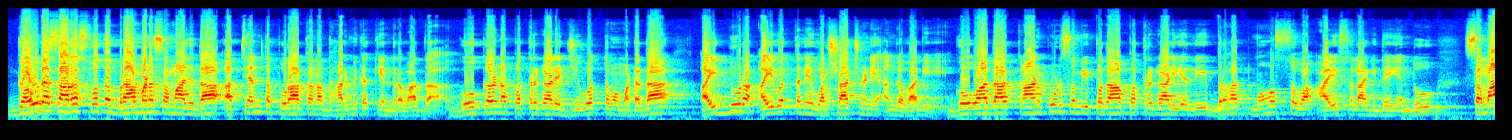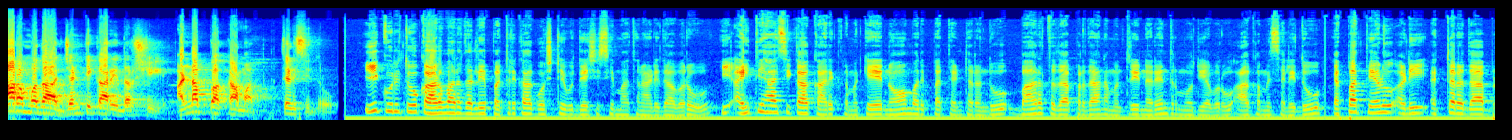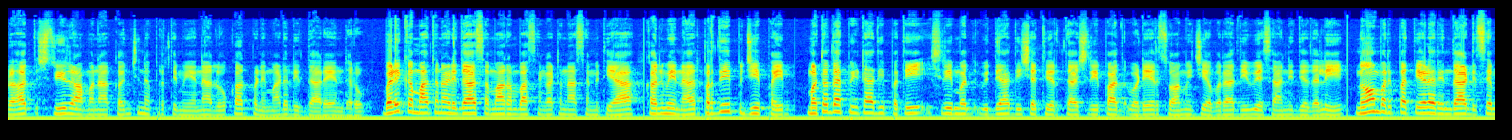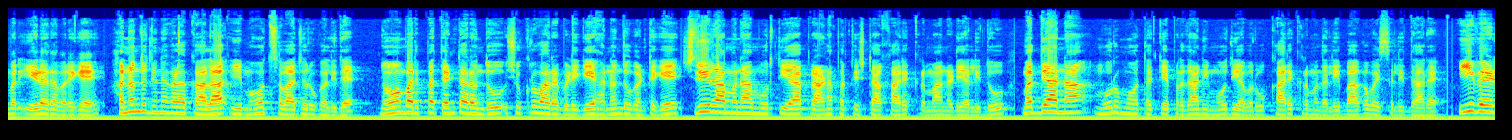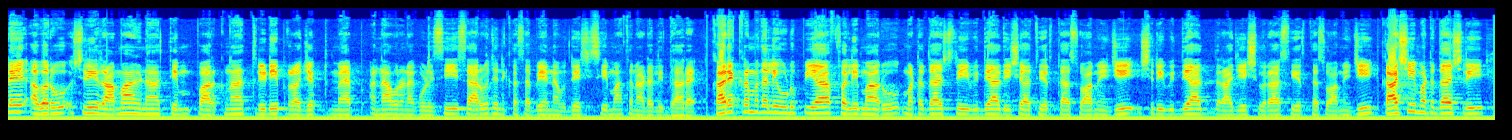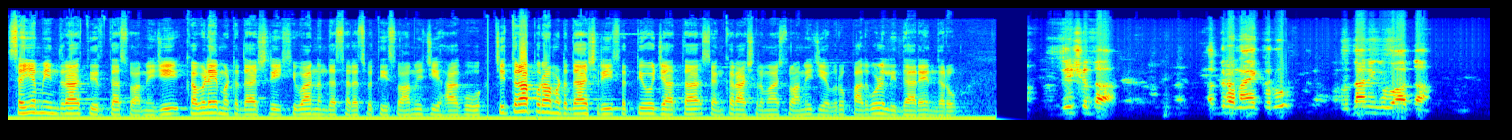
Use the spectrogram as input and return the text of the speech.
ಗೌಡ ಸಾರಸ್ವತ ಬ್ರಾಹ್ಮಣ ಸಮಾಜದ ಅತ್ಯಂತ ಪುರಾತನ ಧಾರ್ಮಿಕ ಕೇಂದ್ರವಾದ ಗೋಕರ್ಣ ಪತ್ರಗಾಳಿ ಜೀವೋತ್ತಮ ಮಠದ ಐದುನೂರ ಐವತ್ತನೇ ವರ್ಷಾಚರಣೆ ಅಂಗವಾಗಿ ಗೋವಾದ ಕಾಣ್ಕೋಣ್ ಸಮೀಪದ ಪತ್ರಗಾಳಿಯಲ್ಲಿ ಬೃಹತ್ ಮಹೋತ್ಸವ ಆಯೋಜಿಸಲಾಗಿದೆ ಎಂದು ಸಮಾರಂಭದ ಜಂಟಿ ಕಾರ್ಯದರ್ಶಿ ಅಣ್ಣಪ್ಪ ಕಾಮತ್ ತಿಳಿಸಿದರು. ಈ ಕುರಿತು ಕಾರವಾರದಲ್ಲಿ ಪತ್ರಿಕಾಗೋಷ್ಠಿ ಉದ್ದೇಶಿಸಿ ಮಾತನಾಡಿದ ಅವರು, ಈ ಐತಿಹಾಸಿಕ ಕಾರ್ಯಕ್ರಮಕ್ಕೆ ನವೆಂಬರ್ ಇಪ್ಪತ್ತೆಂಟರಂದು ಭಾರತದ ಪ್ರಧಾನಮಂತ್ರಿ ನರೇಂದ್ರ ಮೋದಿ ಅವರು ಆಗಮಿಸಲಿದ್ದು, ಎಪ್ಪತ್ತೇಳು ಅಡಿ ಎತ್ತರದ ಬೃಹತ್ ಶ್ರೀರಾಮನ ಕಂಚಿನ ಪ್ರತಿಮೆಯನ್ನು ಲೋಕಾರ್ಪಣೆ ಮಾಡಲಿದ್ದಾರೆ ಎಂದರು. ಬಳಿಕ ಮಾತನಾಡಿದ ಸಮಾರಂಭ ಸಂಘಟನಾ ಸಮಿತಿಯ ಕನ್ವೀನರ್ ಪ್ರದೀಪ್ ಜಿ ಪೈ, ಮಠದ ಪೀಠಾಧಿಪತಿ ಶ್ರೀಮದ್ ವಿದ್ಯಾಧೀಶ ತೀರ್ಥ ಶ್ರೀಪಾದ್ ಒಡೆಯರ್ ಸ್ವಾಮೀಜಿ ಅವರ ದಿವ್ಯ ಸಾನ್ನಿಧ್ಯದಲ್ಲಿ ನವೆಂಬರ್ ಇಪ್ಪತ್ತೇಳರಿಂದ ಡಿಸೆಂಬರ್ ಏಳರವರೆಗೆ ಹನ್ನೊಂದು ದಿನಗಳ ಕಾಲ ಈ ಮಹೋತ್ಸವ ಜರುಗಲಿದೆ. ನವೆಂಬರ್ ಇಪ್ಪತ್ತೆಂಟರಂದು ಶುಕ್ರವಾರ ಬೆಳಿಗ್ಗೆ ಹನ್ನೊಂದು ಗಂಟೆಗೆ ಶ್ರೀರಾಮನ ಮೂರ್ತಿಯ ಪ್ರಾಣ ಪ್ರತಿಷ್ಠಾ ಕಾರ್ಯಕ್ರಮ ನಡೆಯಲಿದ್ದು, ಮಧ್ಯಾಹ್ನ ಮೂರು ಮೂವತ್ತಕ್ಕೆ ಪ್ರಧಾನಿ ಮೋದಿ ಅವರು ಕಾರ್ಯಕ್ರಮದಲ್ಲಿ ಭಾಗವಹಿಸಲಿದ್ದಾರೆ. ಈ ವೇಳೆ ಅವರು ಶ್ರೀ ರಾಮಾಯಣ ಥೀಮ್ ಪಾರ್ಕ್ನ ಡಿ ಪ್ರಾಜೆಕ್ಟ್ ಮ್ಯಾಪ್ ಅನಾವರಣಗೊಳಿಸಿ ಸಾರ್ವಜನಿಕ ಸಭೆಯನ್ನು ಉದ್ದೇಶಿಸಿ ಮಾತನಾಡಲಿದ್ದಾರೆ. ಕಾರ್ಯಕ್ರಮದಲ್ಲಿ ಉಡುಪಿಯ ಫಲಿಮಾರು ಮಠದ ಶ್ರೀ ವಿದ್ಯಾಧೀಶ ತೀರ್ಥ ಸ್ವಾಮೀಜಿ, ಶ್ರೀ ವಿದ್ಯಾ ರಾಜೇಶ್ವರ ತೀರ್ಥ ಸ್ವಾಮೀಜಿ, ಕಾಶಿ ಮಠದ ಶ್ರೀ ಸಂಯಮೀಂದ್ರ ತೀರ್ಥ ಸ್ವಾಮೀಜಿ, ಕವಳೆ ಮಠದ ಶ್ರೀ ಶಿವಾನಂದ ಸರಸ್ವತಿ ಸ್ವಾಮೀಜಿ ಹಾಗೂ ಚಿತ್ರಾಪುರ ಮಠದ ಶ್ರೀ ಸತ್ಯೋಜಾತ ಶಂಕರಾಶ್ರಮ ಸ್ವಾಮೀಜಿಯವರು ಪಾಲ್ಗೊಳ್ಳಲಿದ್ದಾರೆ ಎಂದರು. ದೇಶದ ಅಗ್ರ ನಾಯಕರು, ಪ್ರಧಾನಿಗಳು ಆದ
